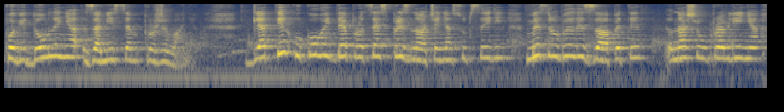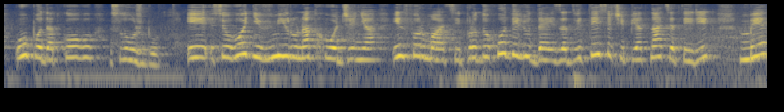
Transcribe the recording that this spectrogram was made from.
повідомлення за місцем проживання. Для тих, у кого йде процес призначення субсидій, ми зробили запити наше управління у податкову службу. І сьогодні, в міру надходження інформації про доходи людей за 2015 рік, ми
